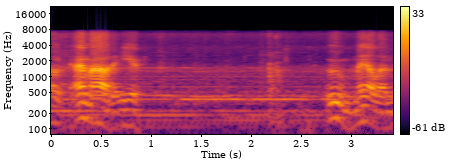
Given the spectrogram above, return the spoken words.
Okay, I'm out of here. Ooh, melon.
